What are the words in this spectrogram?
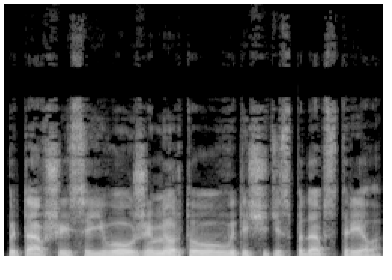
пытавшийся его уже мертвого вытащить из-под обстрела.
